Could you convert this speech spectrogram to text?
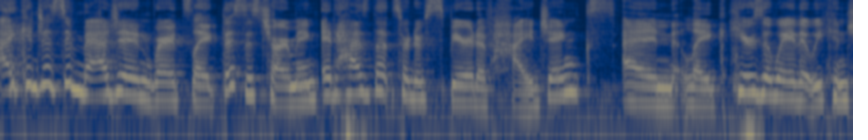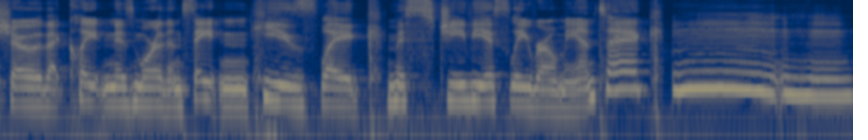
I can just imagine where it's like, "This is charming." It has that sort of spirit of hijinks, and like, here's a way that we can show that Clayton is more than Satan. He's like mischievously romantic. Mm. Mm-hmm.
